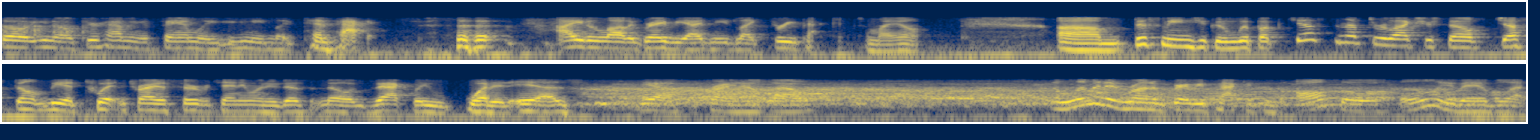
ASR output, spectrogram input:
So you know, if you're having a family, you need like 10 packets. I eat a lot of gravy. I'd need like three packets of my own. Um, this means you can whip up just enough to relax yourself. Just don't be a twit and try to serve it to anyone who doesn't know exactly what it is. Yeah, crying out loud. The limited run of gravy packets is also only available at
